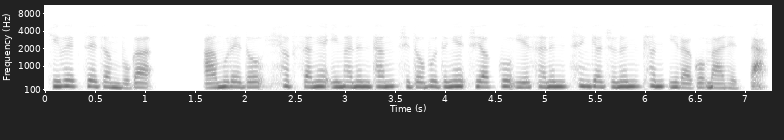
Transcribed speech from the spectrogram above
기획재정부가 아무래도 협상에 임하는 당 지도부 등의 지역구 예산은 챙겨주는 편이라고 말했다.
